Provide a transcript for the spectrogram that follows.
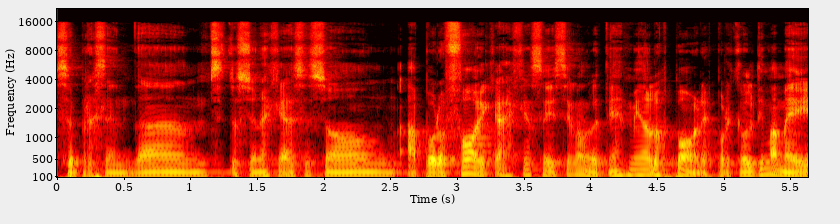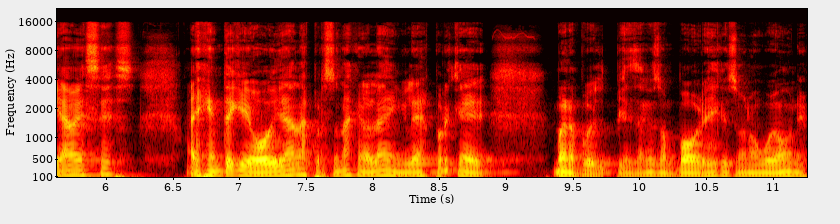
se presentan situaciones que a veces son aporofóbicas, es que se dice cuando tienes miedo a los pobres, porque última medida a veces hay gente que odia a las personas que hablan inglés porque, bueno, pues piensan que son pobres y que son unos huevones.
